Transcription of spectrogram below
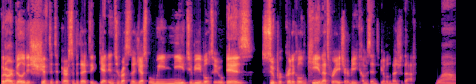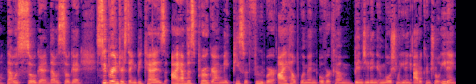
But our ability to shift into parasympathetic to get into rest and digest when we need to be able to is super critical and key. And that's where HRV comes in to be able to measure that. Wow, that was so good. That was so good. Super interesting because I have this program, Make Peace with Food, where I help women overcome binge eating, emotional eating, out of control eating.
